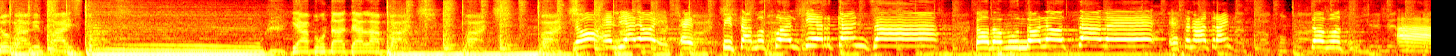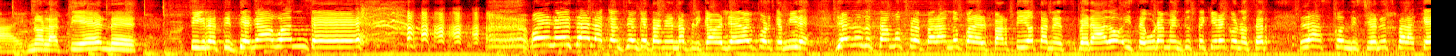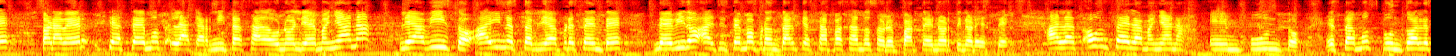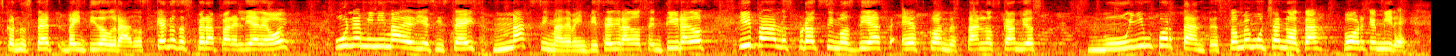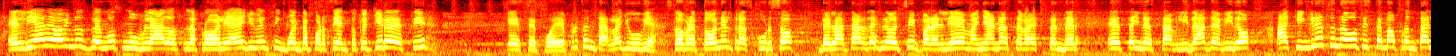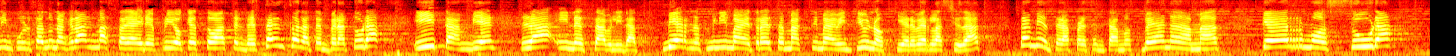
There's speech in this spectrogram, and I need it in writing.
E faz. E a bunda dela bate, bate, bate. No, el día de hoy es pisamos cualquier cancha. Todo mundo lo sabe. ¿Esta no la traen? Somos. Ay, no la tiene. Tigre si tiene aguante. Bueno, esta es la canción que también aplicaba el día de hoy porque mire, ya nos estamos preparando para el partido tan esperado y seguramente usted quiere conocer las condiciones para qué, para ver si hacemos la carnita asada o no el día de mañana. Le aviso, hay inestabilidad presente debido al sistema frontal que está pasando sobre parte de norte y noreste. A las 11 de la mañana, en punto, estamos puntuales con usted, 22 grados. ¿Qué nos espera para el día de hoy? Una mínima de 16, máxima de 26 grados centígrados y para los próximos días es cuando están los cambios muy importantes. Tome mucha nota porque mire, el día de hoy nos vemos nublados, la probabilidad de lluvia en 50%. ¿Qué quiere decir? que se puede presentar la lluvia, sobre todo en el transcurso de la tarde-noche y para el día de mañana se va a extender esta inestabilidad debido a que ingresa un nuevo sistema frontal impulsando una gran masa de aire frío que esto hace el descenso de la temperatura y también la inestabilidad. Viernes mínima de 13, máxima de 21. ¿Quiere ver la ciudad? También se la presentamos. Vean nada más qué hermosura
